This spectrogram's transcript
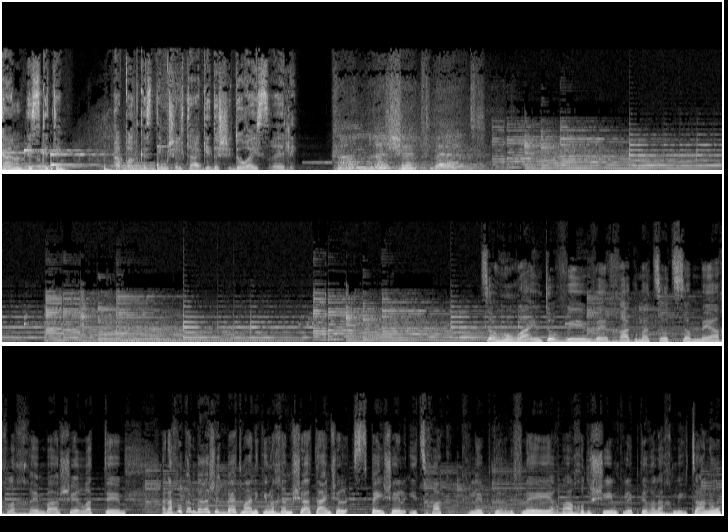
כאן הסכתים. הפודקאסטים של תאגיד השידור הישראלי. כאן רשת ב' צהריים טובים וחג מצות שמח לכם באשר אתם. אנחנו כאן ברשת ב' מעניקים לכם שעתיים של ספיישל יצחק קלפטר. לפני ארבעה חודשים קלפטר הלך מאיתנו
